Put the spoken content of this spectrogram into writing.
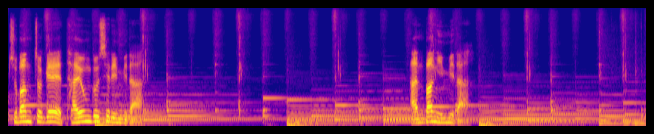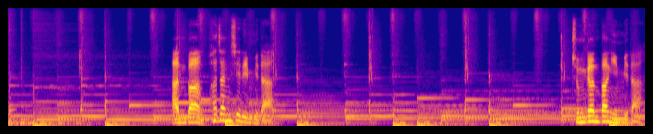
주방 쪽에 다용도실입니다. 안방입니다. 안방 화장실입니다. 중간방입니다.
